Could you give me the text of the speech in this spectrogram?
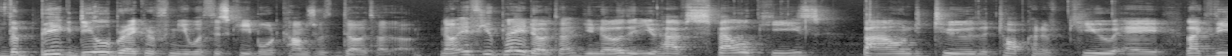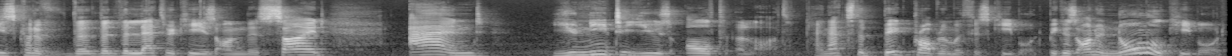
The big deal breaker for me with this keyboard comes with Dota though. Now, if you play Dota, you know that you have spell keys bound to the top kind of Q, A, like these kind of the, the, the letter keys on this side. And you need to use Alt a lot. And that's the big problem with this keyboard. Because on a normal keyboard,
